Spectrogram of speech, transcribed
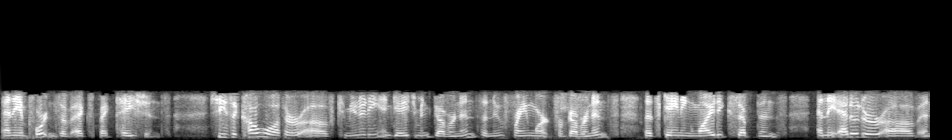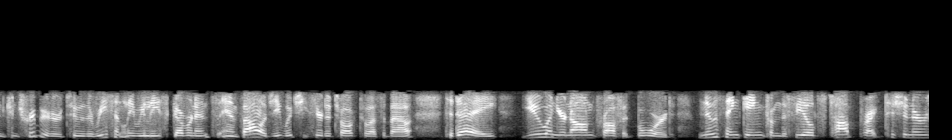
and the mm-hmm. importance of expectations. She's a co-author of Community Engagement Governance, a new framework for governance that's gaining wide acceptance, and the editor of and contributor to the recently released Governance Anthology, which she's here to talk to us about today, You and Your Nonprofit Board, New Thinking from the Field's Top Practitioners,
